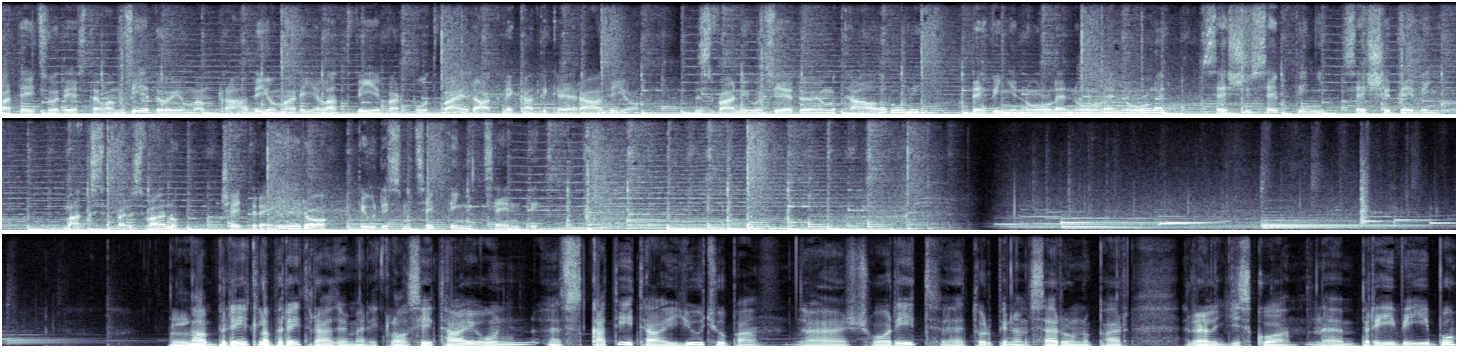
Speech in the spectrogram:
Pateicoties tavam ziedojumam, Rādio Marija Latvija var būt vairāk nekā tikai rādio. Zvani uz ziedojumu tālruni 900 67 69. Maksa par zvanu 4,27 eiro. Labrīt, labrīt, rādījumi arī klausītāji un skatītāji YouTube. Šorīt turpinam sarunu par reliģisko brīvību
